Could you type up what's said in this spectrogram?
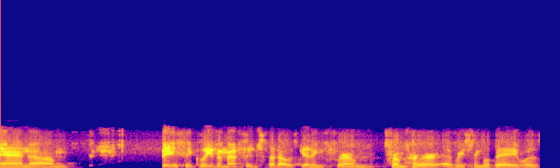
And um, basically the message that I was getting from, from her every single day was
